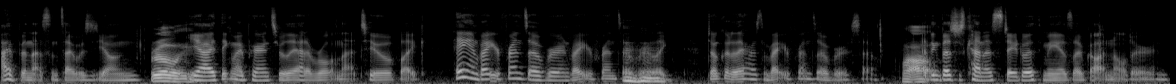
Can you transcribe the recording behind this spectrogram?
I've been that since I was young. Really? Yeah, I think my parents really had a role in that too. Of like, hey, invite your friends over. Invite your friends over. Mhm. Like, don't go to their house. Invite your friends over. So Wow. I think that's just kind of stayed with me as I've gotten older. And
